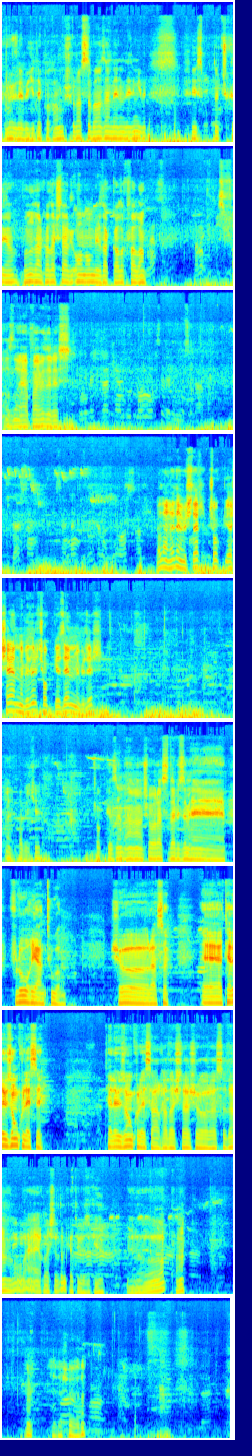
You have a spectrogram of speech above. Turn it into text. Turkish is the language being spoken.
Şöyle bir gidelim bakalım. Şurası bazen benim dediğim gibi Facebook'ta çıkıyor. Bunu da arkadaşlar bir 10-11 dakikalık falan fazla yapabiliriz. Valla ne demişler? Çok yaşayan mı bilir, çok gezen mi bilir? Heh, tabii ki. Çok gezen. Ha, şu orası da bizim he, Florian Turm. Şurası. Ee, televizyon kulesi. Televizyon kulesi arkadaşlar şu orası da. Oo, bayağı yaklaştırdım kötü gözüküyor. Hop. Ha. Heh, şöyle şöyle.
